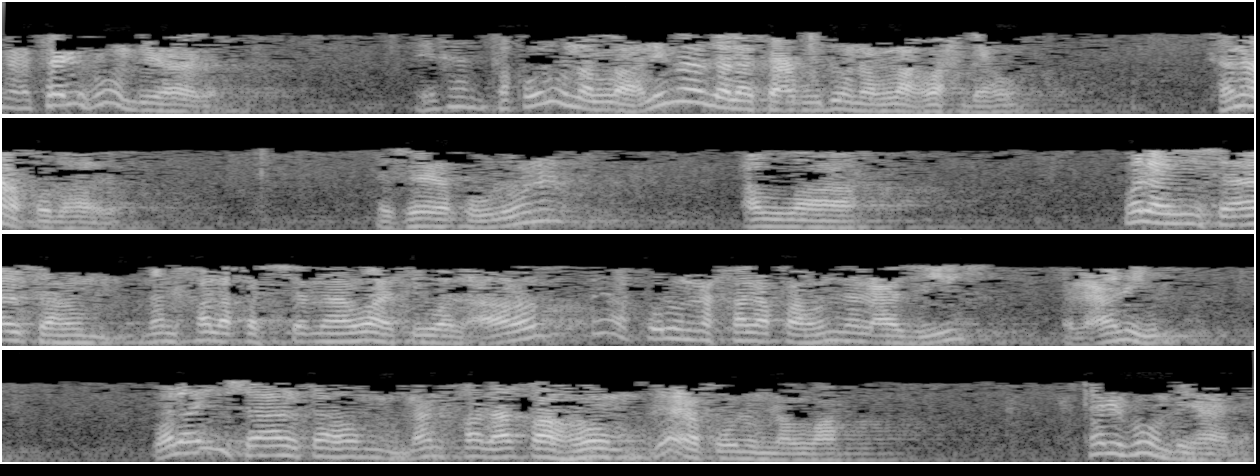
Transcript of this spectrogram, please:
يعترفون بهذا. إذا تقولون الله لماذا لا تعبدون الله وحده؟ تناقض هذا. فسيقولون الله. ولئن سألتهم من خلق السماوات والأرض يقولون خلقهن العزيز العليم. ولئن سألتهم من خلقهم لا يقولون الله. يعترفون بهذا.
